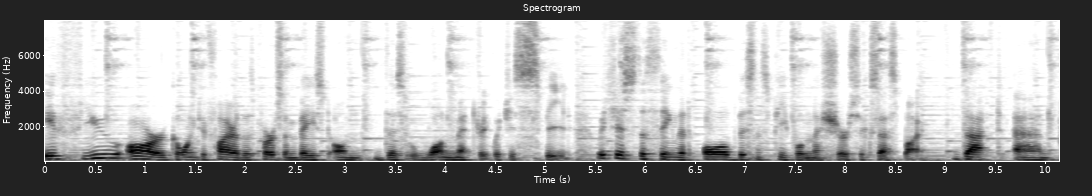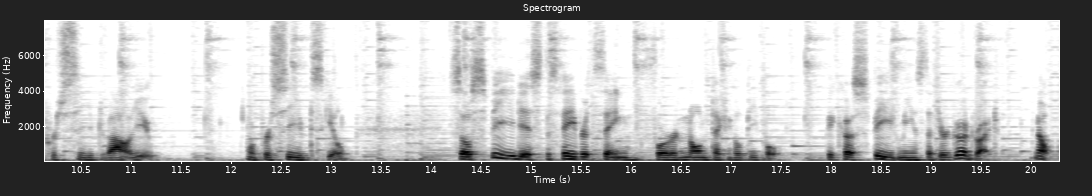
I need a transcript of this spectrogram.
if you are going to fire this person based on this one metric, which is speed, which is the thing that all business people measure success by, that and perceived value or perceived skill. So speed is the favorite thing for non-technical people because speed means that you're good, right? No,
